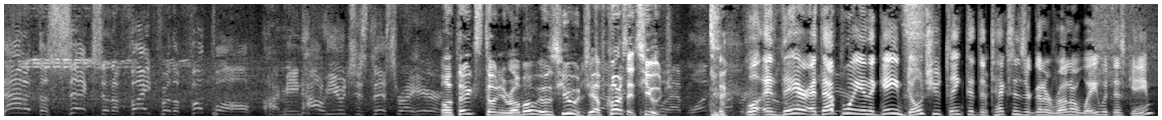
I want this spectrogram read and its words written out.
Down at the six in a fight for the football. I mean, how huge is this right here? Oh, thanks, Tony Romo. It was huge. Yeah, of course it's huge. Well, and there at that point in the game, don't you think that the Texans are going to run away with this game?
